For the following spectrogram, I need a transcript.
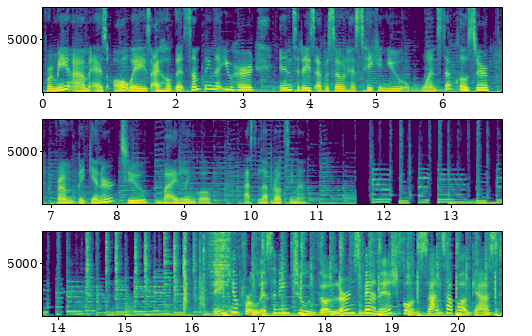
for me. Um, as always, I hope that something that you heard in today's episode has taken you one step closer from beginner to bilingual. Hasta la próxima. Thank you for listening to the Learn Spanish con Salsa podcast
